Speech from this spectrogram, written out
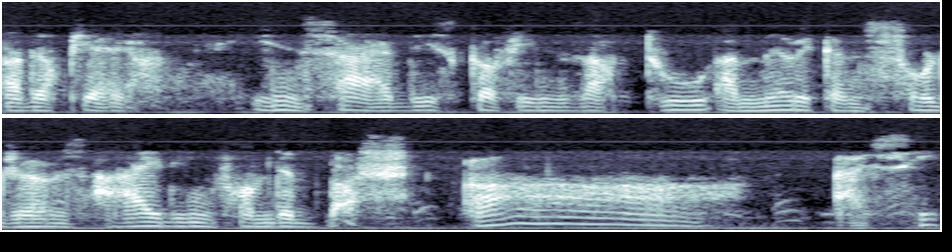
Father Pierre, inside these coffins are two American soldiers hiding from the Boche. Oh, I see.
